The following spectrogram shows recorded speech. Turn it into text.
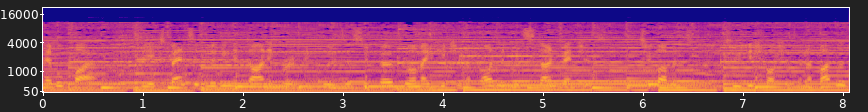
pebble fire. The expansive living and dining room includes a superb gourmet kitchen appointed with stone benches, two ovens, two dishwashers and a butler's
